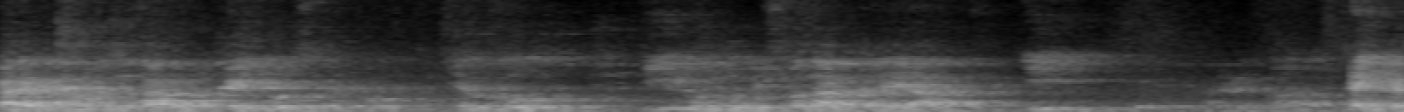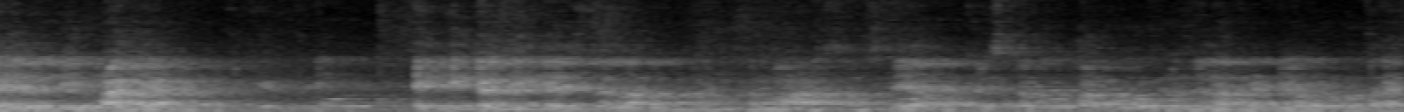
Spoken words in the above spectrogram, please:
ಕಾರ್ಯಕ್ರಮದಲ್ಲಿ ಕೈ ಜೋಡಿಸಬೇಕು. ಎಲ್ಲರೂ ಈ ಒಂದು ವಿಶ್ವ ದಾಖಲೆಯ ಈ ಕೈಂಕರ್ಯದಲ್ಲಿ ಭಾಗಿಯಾಗಬೇಕಂತ ಕೇಳ್ತೀನಿ. ಟೆಕ್ನಿಕಲ್ ಡೀಟೇಲ್ಸ್ ಎಲ್ಲ ನಮ್ಮ ಸಂಸ್ಥೆಯ ಮುಖ್ಯಸ್ಥರು ಹಾಗೂ ಮಂಜುನಾಥ್ ರೆಡ್ಡಿ ಅವರು ಕೊಡ್ತಾರೆ.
